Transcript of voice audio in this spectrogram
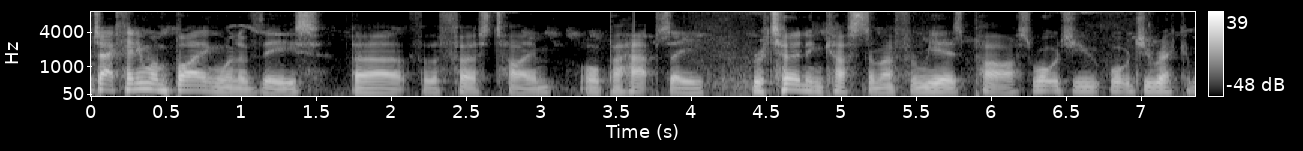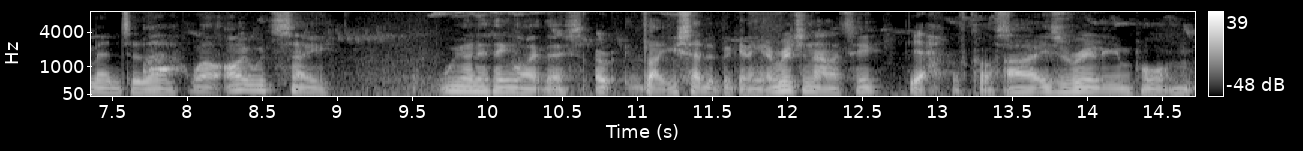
Jack, anyone buying one of these uh, for the first time, or perhaps a returning customer from years past, what would you what would you recommend to them? Well, I would say with anything like this, uh, like you said at the beginning, originality Yeah, of course. uh, is really important.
